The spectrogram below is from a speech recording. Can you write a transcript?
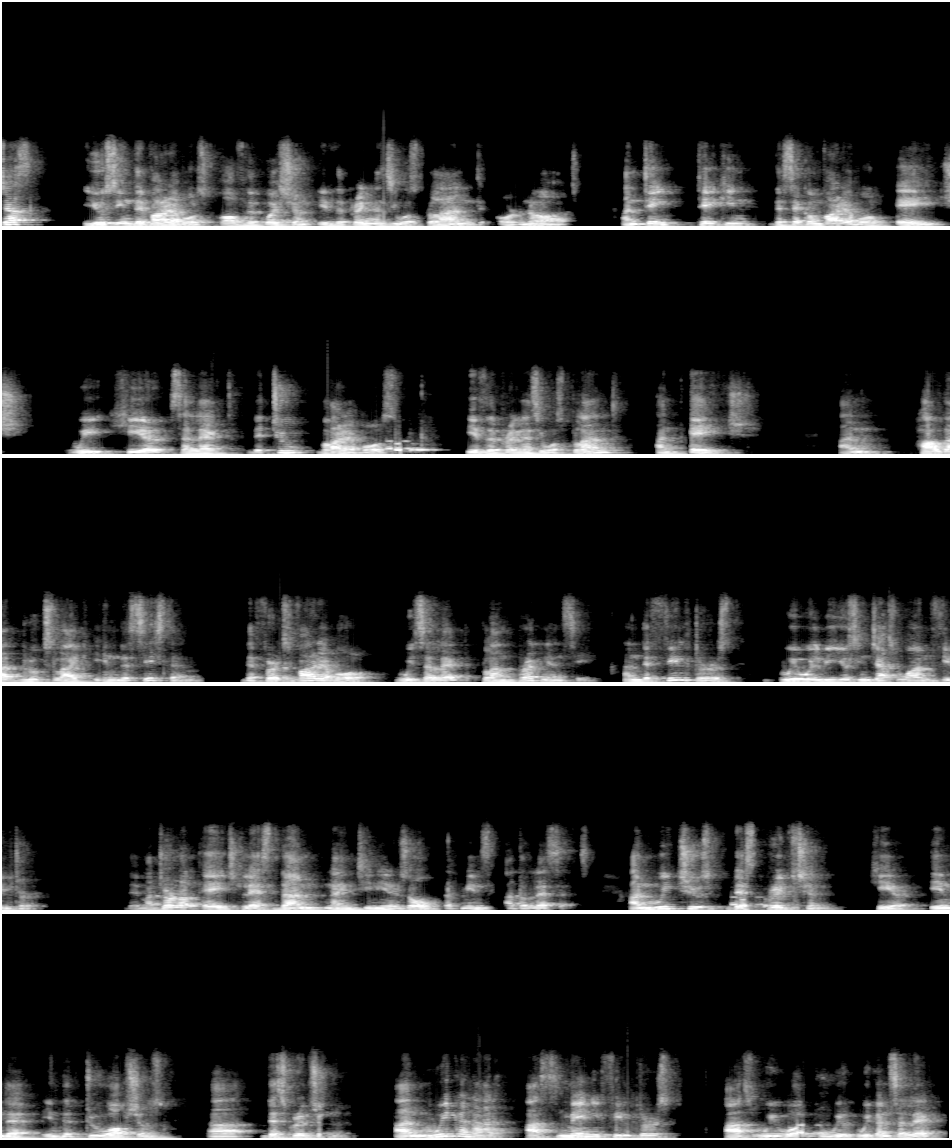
just using the variables of the question if the pregnancy was planned or not, and taking the second variable, age, we here select the two variables, if the pregnancy was planned and age. And how that looks like in the system. The first variable we select planned pregnancy. And the filters, we will be using just one filter, the maternal age less than 19 years old. That means adolescents. And we choose description here in the, in the two options, uh, description and we can add as many filters as we want. We, we can select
